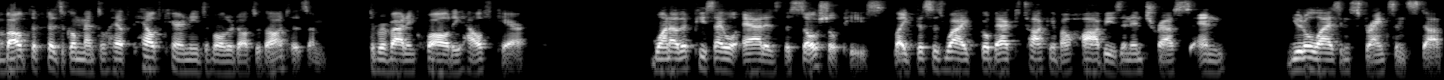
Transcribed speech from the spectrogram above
about the physical mental health healthcare needs of older adults with autism to providing quality health care. One other piece I will add is the social piece. Like this is why I go back to talking about hobbies and interests and utilizing strengths and stuff.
